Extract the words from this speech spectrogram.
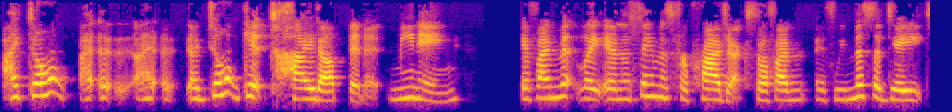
I don't I, I I don't get tied up in it. Meaning, if I mi- like, and the same is for projects. So if I'm if we miss a date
